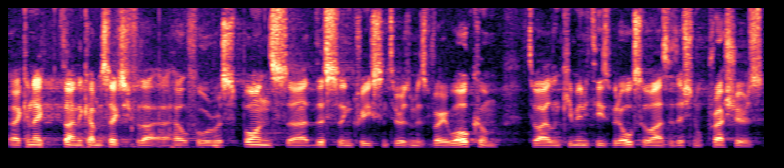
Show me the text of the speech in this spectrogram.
Uh, can I thank the Cabinet Secretary for that uh, helpful response? Uh, this increase in tourism is very welcome to island communities, but also adds additional pressures,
